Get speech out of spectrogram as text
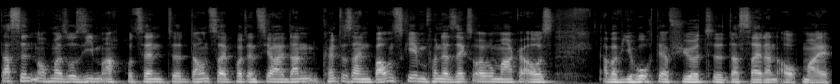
das sind nochmal so 7, 8 Prozent äh, Downside-Potenzial. Dann könnte es einen Bounce geben von der 6-Euro-Marke aus. Aber wie hoch der führt, äh, das sei dann auch mal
